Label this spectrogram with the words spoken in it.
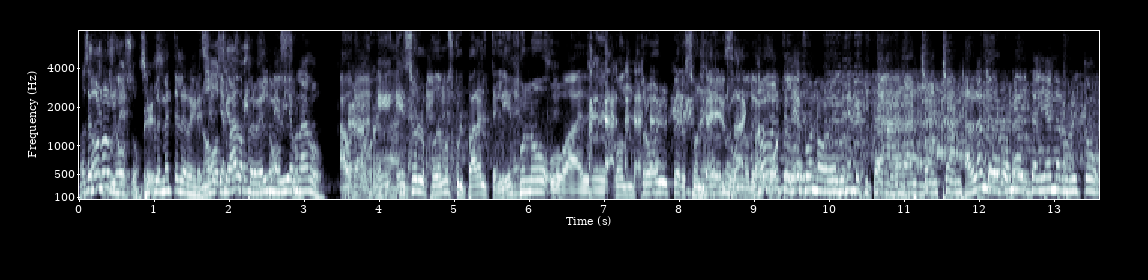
No seas No, no, mentiroso. le- simplemente le regresé No el llamado, pero él me había hablado. Ahora, Ah, eh, bueno. ¿eso lo podemos culpar al teléfono o al control personal uno de No, el teléfono deberían de quitarlo. Hablando de comida italiana, Rorrito.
